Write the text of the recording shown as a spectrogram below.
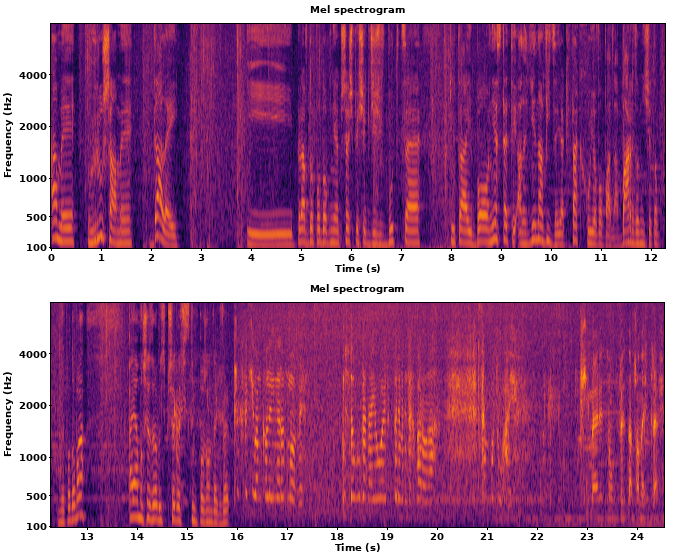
A my ruszamy dalej. I prawdopodobnie prześpię się gdzieś w budce tutaj, bo niestety, ale nienawidzę, jak tak chujowo pada. Bardzo mi się to nie podoba. A ja muszę zrobić przede wszystkim porządek we... Przechwyciłam kolejne rozmowy. Z dołu gadają o eksperymentach Barona. Sam posłuchaj. Chimery są w wyznaczonej strefie.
